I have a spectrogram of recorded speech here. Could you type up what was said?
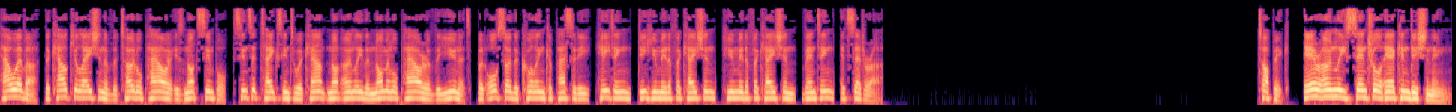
However, the calculation of the total power is not simple, since it takes into account not only the nominal power of the units, but also the cooling capacity, heating, dehumidification, humidification, venting, etc. Air-only central air conditioning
